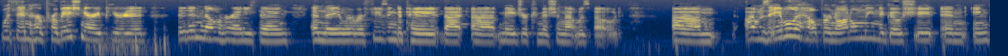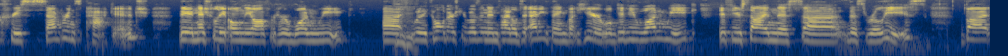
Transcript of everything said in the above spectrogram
within her probationary period, they didn't know her anything, and they were refusing to pay that uh, major commission that was owed. Um, I was able to help her not only negotiate an increased severance package, they initially only offered her one week. Uh, mm-hmm. They told her she wasn't entitled to anything, but here we'll give you one week if you sign this uh, this release. But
